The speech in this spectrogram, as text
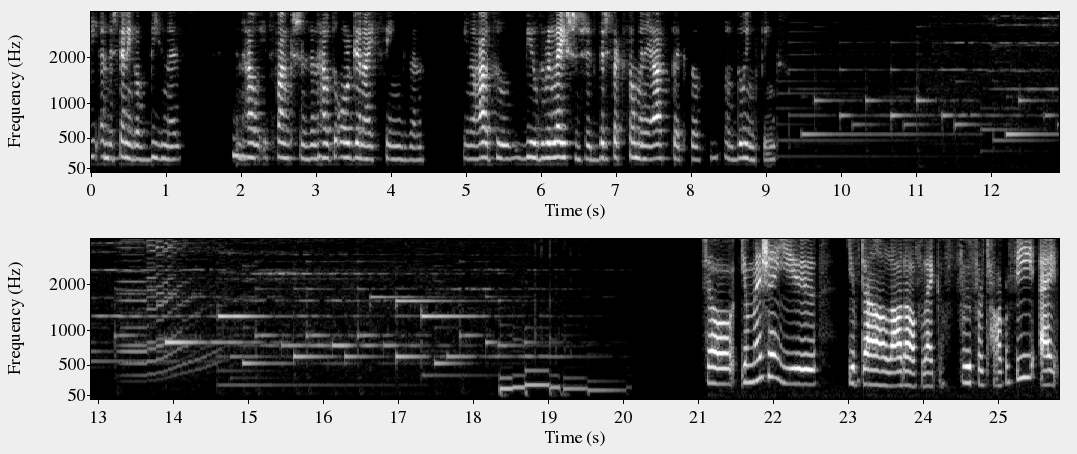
be understanding of business and how it functions and how to organize things and you know how to build relationships. There's like so many aspects of of doing things. So you mentioned you you've done a lot of like food photography. I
